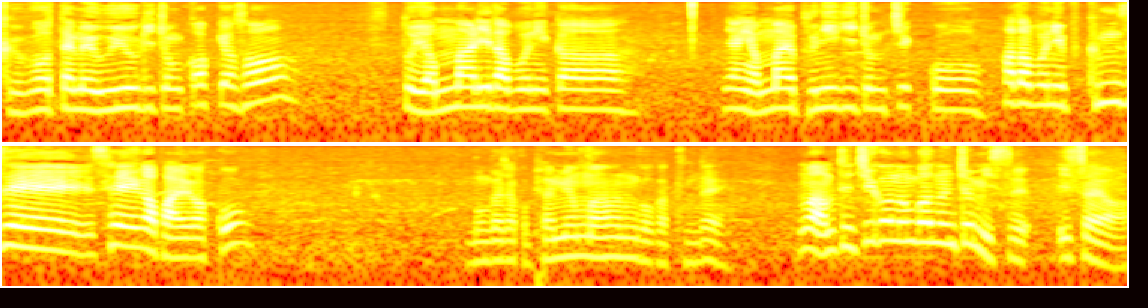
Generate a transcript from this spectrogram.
그것 때문에 의욕이 좀 꺾여서 또 연말이다 보니까 그냥 연말 분위기 좀 찍고 하다 보니 금세 새해가 밝았고 뭔가 자꾸 변명만 하는 것 같은데. 뭐 아무튼 찍어놓은 거는 좀 있, 있어요.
